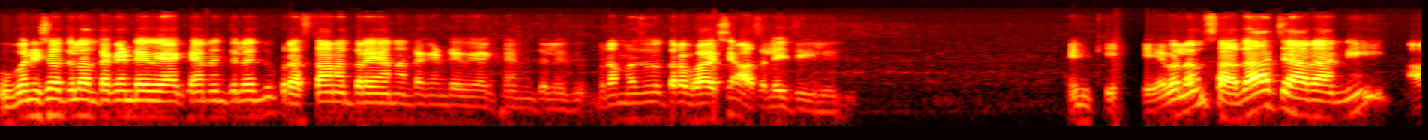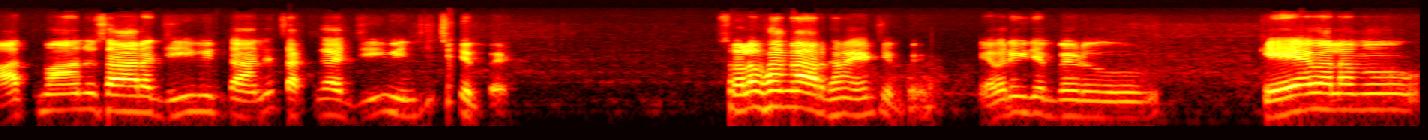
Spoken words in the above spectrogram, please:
ఉపనిషత్తులు అంతకంటే వ్యాఖ్యానించలేదు ప్రస్థానత్రయాన్ని అంతకంటే వ్యాఖ్యానించలేదు. బ్రహ్మసూత్ర భాష అసలే చేయలేదు. కేవలం సదాచారాన్ని ఆత్మానుసార జీవితాన్ని చక్కగా జీవించి చెప్పాడు. సులభంగా అర్థమయ్యేది చెప్పాడు. ఎవరికి చెప్పాడు? కేవలము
